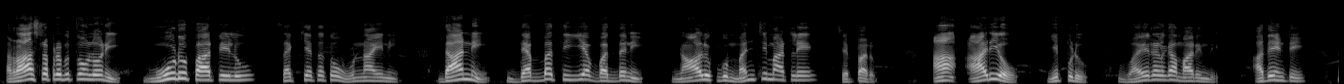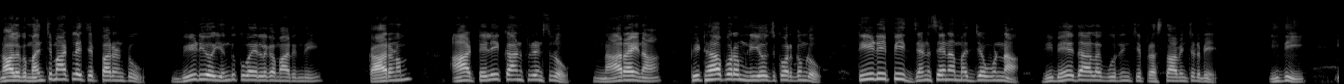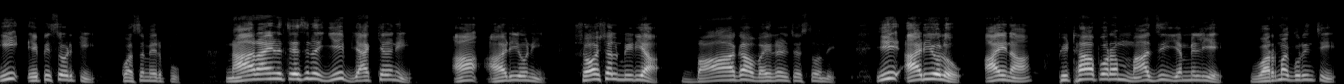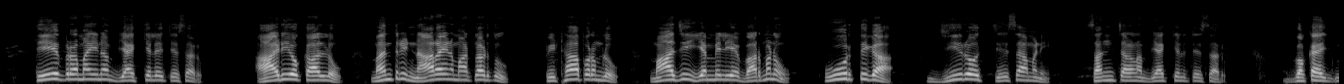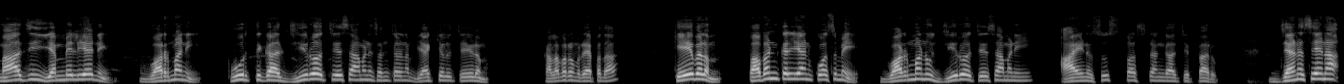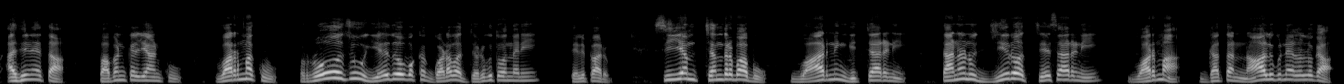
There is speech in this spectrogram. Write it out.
రాష్ట్ర ప్రభుత్వంలోని మూడు పార్టీలు సఖ్యతతో ఉన్నాయని దాన్ని దెబ్బతీయవద్దని నాలుగు మంచి మాటలే చెప్పారు. ఆ ఆడియో ఇప్పుడు వైరల్గా మారింది. అదేంటి? నాలుగు మంచి మాటలే చెప్పారంటూ వీడియో ఎందుకు వైరల్గా మారింది? కారణం ఆ టెలికాన్ఫరెన్స్లో నారాయణ పిఠాపురం నియోజకవర్గంలో టీడీపీ జనసేన మధ్య ఉన్న విభేదాల గురించి ప్రస్తావించడమే. ఇది ఈ ఎపిసోడ్కి కొసమెరుపు. నారాయణ చేసిన ఈ వ్యాఖ్యలని ఆ ఆడియోని సోషల్ మీడియా బాగా వైరల్ చేస్తోంది. ఈ ఆడియోలో ఆయన పిఠాపురం మాజీ ఎమ్మెల్యే వర్మ గురించి తీవ్రమైన వ్యాఖ్యలే చేశారు. ఆడియో కాల్లో మంత్రి నారాయణ మాట్లాడుతూ పిఠాపురంలో మాజీ ఎమ్మెల్యే వర్మను పూర్తిగా జీరో చేశామని సంచలన వ్యాఖ్యలు చేశారు. ఒక మాజీ ఎమ్మెల్యేని వర్మని పూర్తిగా జీరో చేశామని సంచలన వ్యాఖ్యలు చేయడం కలవరం రేపదా? కేవలం పవన్ కళ్యాణ్ కోసమే వర్మను జీరో చేశామని ఆయన సుస్పష్టంగా చెప్పారు. జనసేన అధినేత పవన్ కళ్యాణ్కు వర్మకు రోజు ఏదో ఒక గొడవ జరుగుతోందని తెలిపారు. సీఎం చంద్రబాబు వార్నింగ్ ఇచ్చారని తనను జీరో చేశారని వర్మ గత నాలుగు నెలలుగా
